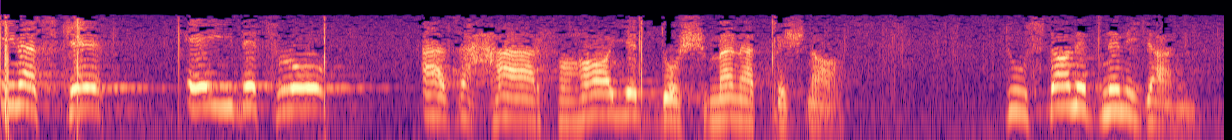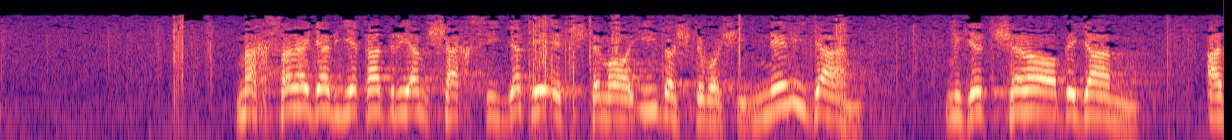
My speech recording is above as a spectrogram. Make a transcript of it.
این است که عیبت رو از حرفهای دشمنت بشناس. دوستانت نمیگن. مخصوصا اگر یه قدری هم شخصیت اجتماعی داشته باشی نمیگن. میگه چرا بگم از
